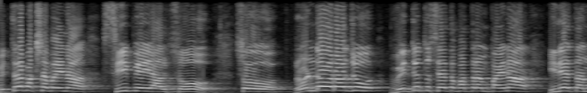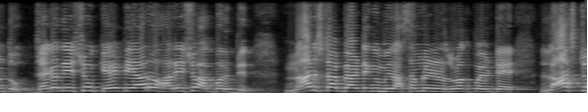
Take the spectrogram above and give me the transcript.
మిత్రపక్షమైన సిపిఐ ఆల్సో సో రెండో రోజు విద్యుత్ శ్వేతపత్రం పైన ఇదే తంతు. Jagadish KTR Harish Akbaruddin. Non stop batting మీరు అసెంబ్లీ నేను చూడకపోయి ఉంటే లాస్ట్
